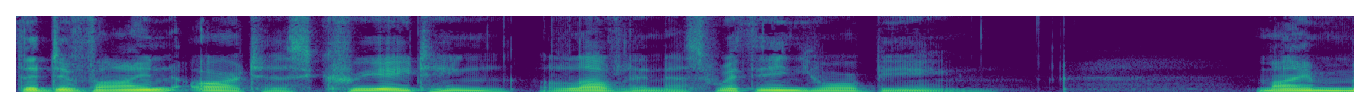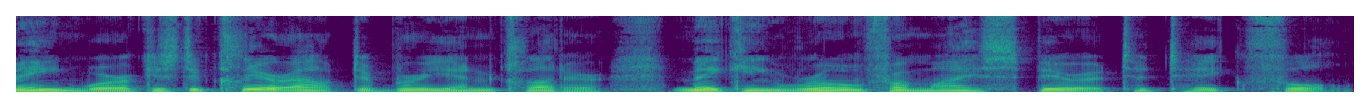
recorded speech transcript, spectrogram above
the divine artist creating loveliness within your being. My main work is to clear out debris and clutter, making room for my spirit to take full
